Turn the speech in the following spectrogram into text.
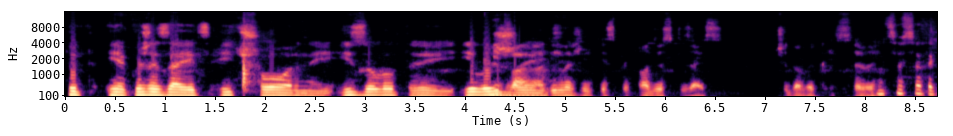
Тут як уже заєць і чорний, і золотий, і лежить. і лежить, і спить. О, зайці. Чудовий, красивий. Ну, це все так,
